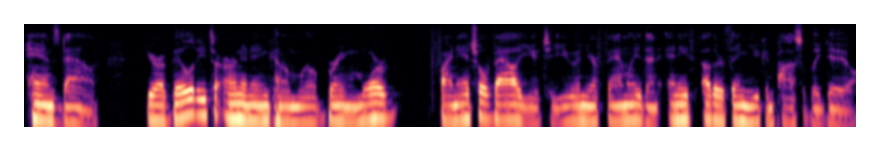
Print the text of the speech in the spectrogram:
hands down your ability to earn an income will bring more financial value to you and your family than any other thing you can possibly do.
